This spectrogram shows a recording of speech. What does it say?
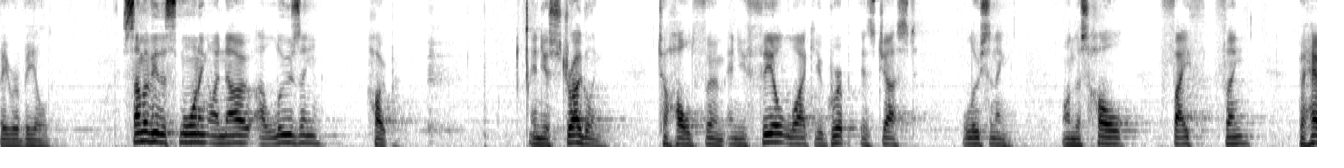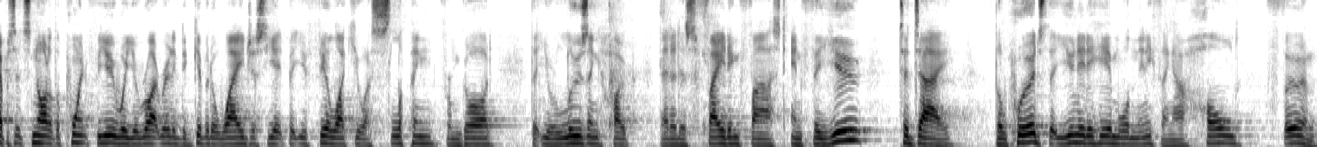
be revealed. Some of you this morning, I know, are losing hope, and you're struggling to hold firm, and you feel like your grip is just loosening on this whole faith thing. Perhaps it's not at the point for you where you're right ready to give it away just yet, but you feel like you are slipping from God, that you're losing hope, that it is fading fast. And for you today, the words that you need to hear more than anything are hold firm.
